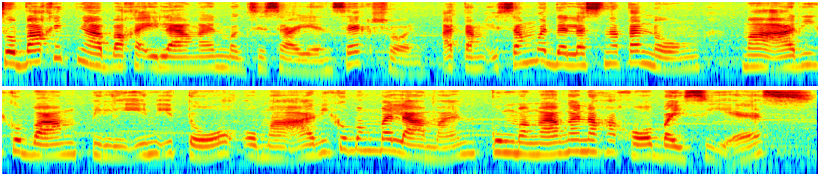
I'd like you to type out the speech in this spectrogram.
So bakit nga ba kailangan mag-cesarean section? At ang isang madalas na tanong, maaari ko bang piliin ito o maaari ko bang malaman kung manganganak ako by CS?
